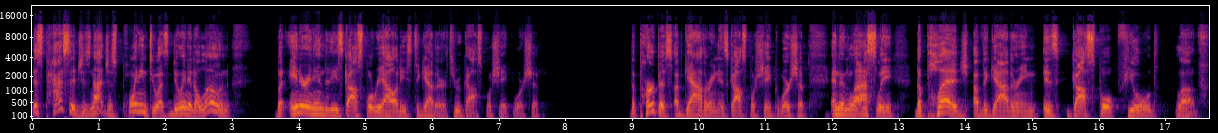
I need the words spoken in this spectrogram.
This passage is not just pointing to us doing it alone, but entering into these gospel realities together through gospel shaped worship. The purpose of gathering is gospel shaped worship. And then lastly, the pledge of the gathering is gospel fueled love.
